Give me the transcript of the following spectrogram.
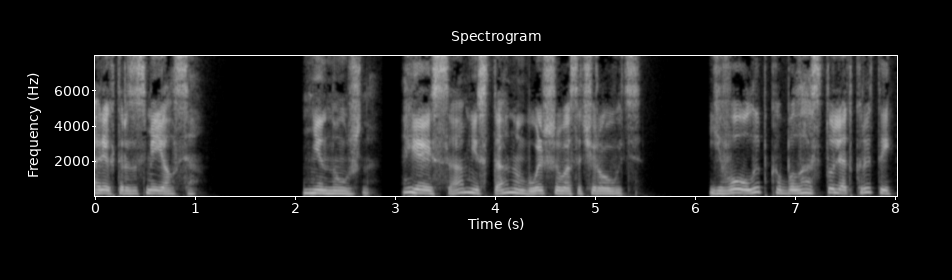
Ректор засмеялся. «Не нужно. Я и сам не стану больше вас очаровывать». Его улыбка была столь открытой,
